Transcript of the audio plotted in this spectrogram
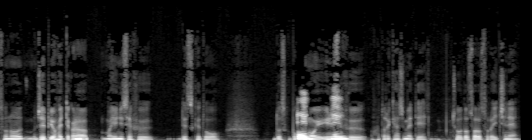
その JPO 入ってから、まあ、ユニセフですけど、どうですか、僕もええユニセフ働き始めて、ちょうどそろそろ1年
